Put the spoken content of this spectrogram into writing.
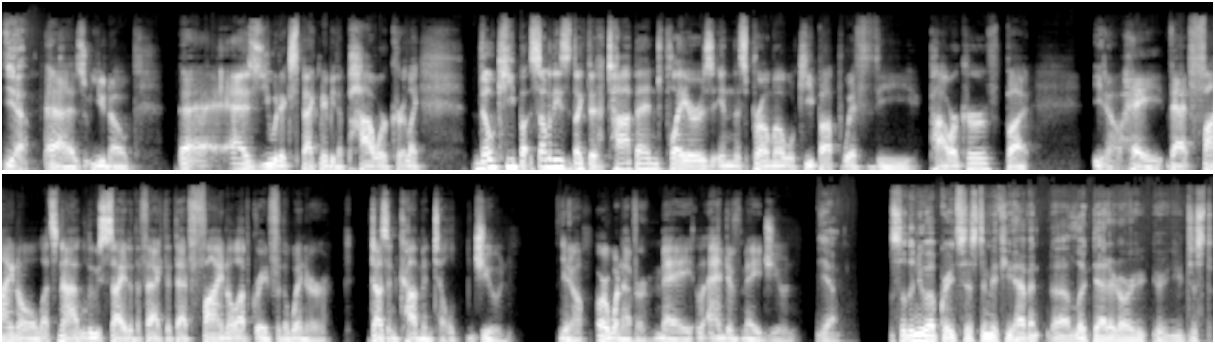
Yeah. As, you know, uh, as you would expect, maybe the power curve, like they'll keep some of these, like the top end players in this promo will keep up with the power curve, but you know, hey, that final, let's not lose sight of the fact that that final upgrade for the winner doesn't come until June you know, or whenever, May, end of May, June. Yeah. So the new upgrade system, if you haven't uh, looked at it or, or you just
